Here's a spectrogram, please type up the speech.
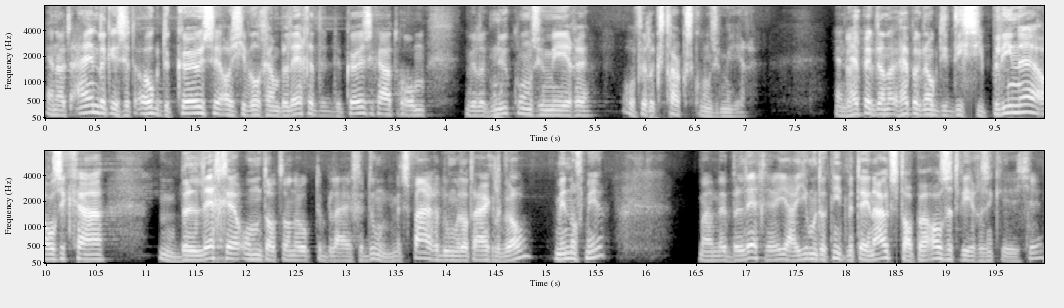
En uiteindelijk is het ook de keuze, als je wil gaan beleggen, de, de keuze gaat erom, wil ik nu consumeren of wil ik straks consumeren? En heb ik, dan, heb ik dan ook die discipline als ik ga beleggen om dat dan ook te blijven doen? Met sparen doen we dat eigenlijk wel, min of meer. Maar met beleggen, ja, je moet ook niet meteen uitstappen als het weer eens een keertje. Dat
